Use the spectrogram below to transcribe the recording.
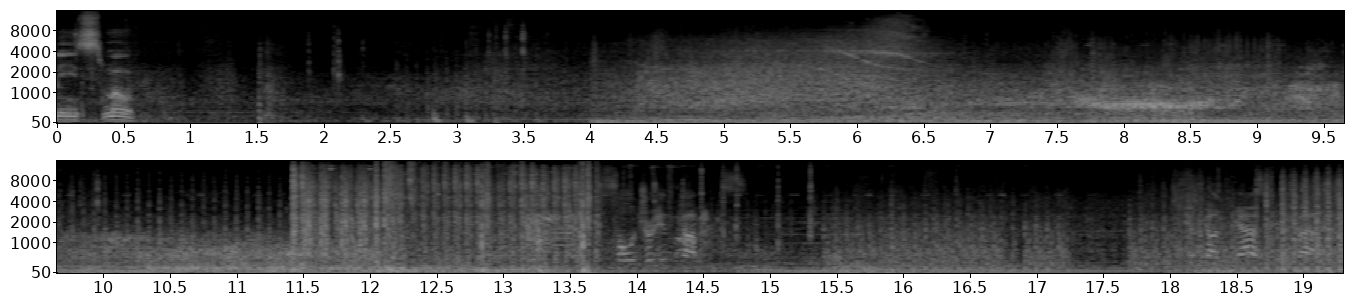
Holy smoke. Enemy soldier incoming. You've got gas inbound.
